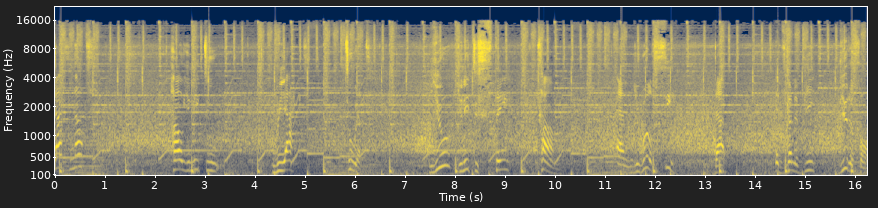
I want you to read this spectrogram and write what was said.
that's not how you need to react to it. You you need to stay calm. And you will see that it's gonna be beautiful.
